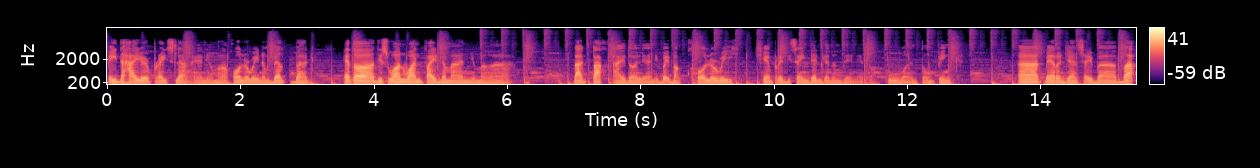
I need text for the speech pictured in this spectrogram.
Pay the higher price lang. Ayan yung mga colorway ng belt bag. Ito, this one, 1.5 naman, yung mga backpack, idol, yan. Iba-ibang colorway. Siyempre, design din, ganun din. Ito, 2.1, tong pink. At meron dyan sa ibaba,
